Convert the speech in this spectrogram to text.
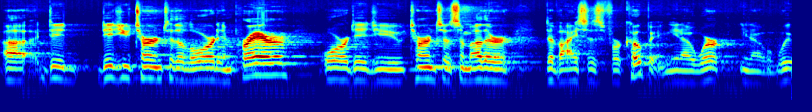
uh, did, did you turn to the Lord in prayer or did you turn to some other devices for coping? You know, work, you know, we,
